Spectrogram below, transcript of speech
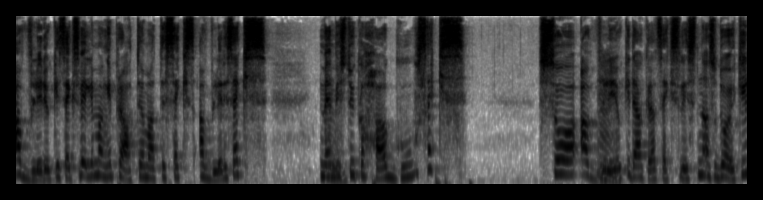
avler jo ikke sex. Veldig mange prater jo om at sex avler sex. Men hvis du ikke har god sex, så avler jo ikke det akkurat sexlysten. Altså, du, har ikke,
